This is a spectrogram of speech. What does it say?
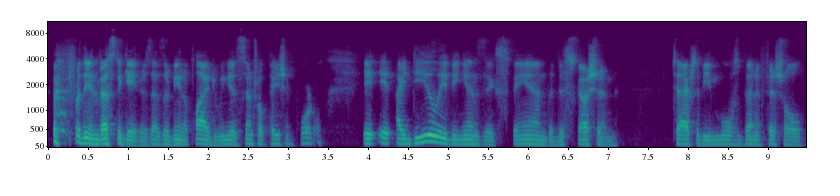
for the investigators as they're being applied? Do we need a central patient portal? It, it ideally begins to expand the discussion to actually be most beneficial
